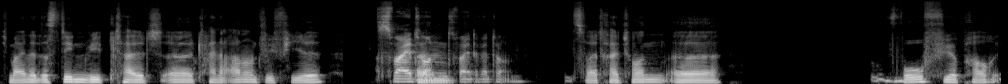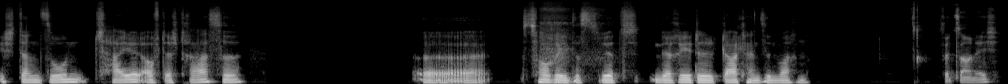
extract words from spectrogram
Ich meine, das Ding wiegt halt äh, keine Ahnung wie viel, Zwei Tonnen, Ähm, zwei, drei Tonnen. zwei, drei Tonnen. Äh, wofür brauche ich dann so ein Teil auf der Straße? Äh, sorry, das wird in der Regel gar keinen Sinn machen. Wird's auch nicht.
